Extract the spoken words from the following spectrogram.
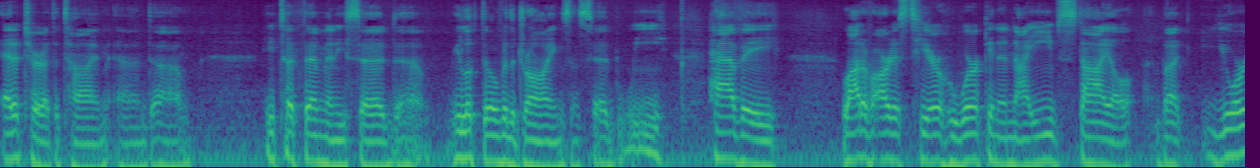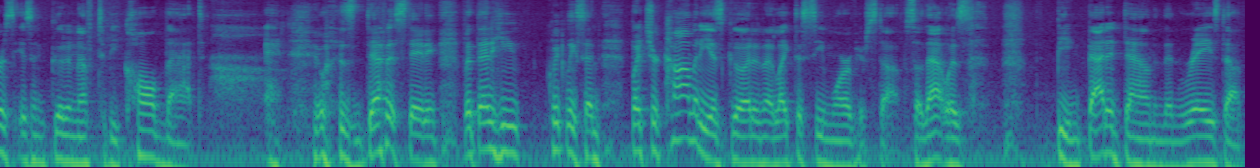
editor at the time, and um, he took them and he said, uh, he looked over the drawings and said, We have a lot of artists here who work in a naive style, but yours isn't good enough to be called that. And it was devastating. But then he quickly said, But your comedy is good, and I'd like to see more of your stuff. So that was being batted down and then raised up.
